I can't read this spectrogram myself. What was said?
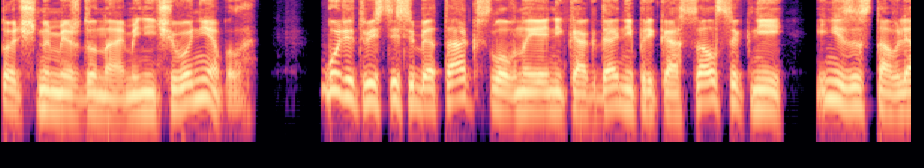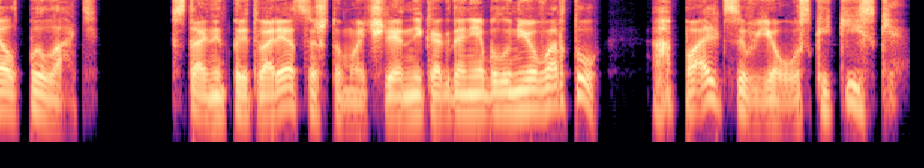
точно между нами ничего не было. Будет вести себя так, словно я никогда не прикасался к ней и не заставлял пылать. Станет притворяться, что мой член никогда не был у нее во рту, а пальцы в ее узкой киске.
